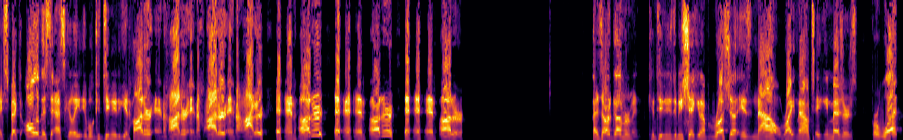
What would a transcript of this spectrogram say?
expect all of this to escalate. It will continue to get hotter and hotter and hotter and hotter and hotter and hotter and hotter. As our government continues to be shaken up, Russia is now, right now, taking measures for what?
